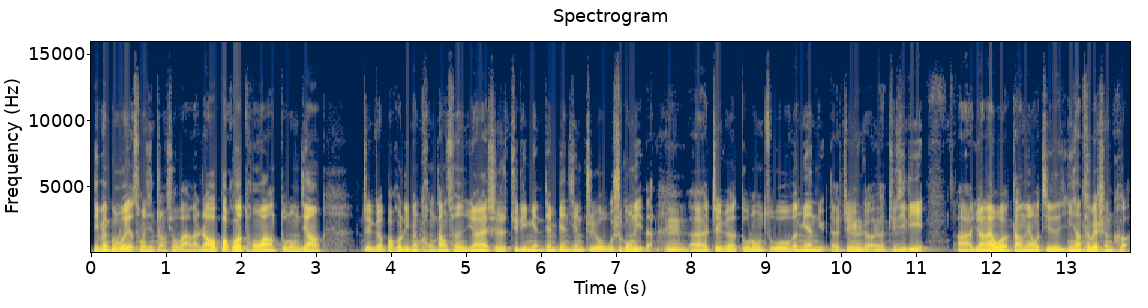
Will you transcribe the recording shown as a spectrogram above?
那边公路也重新整修完了，然后包括通往独龙江这个包括里面孔当村，原来是距离缅甸边境只有五十公里的，嗯。呃，这个独龙族文面女的这嗯个嗯聚集地啊，原来我当年我记得印象特别深刻，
